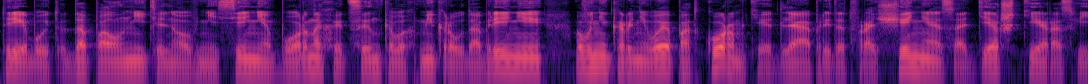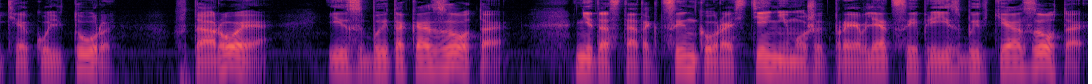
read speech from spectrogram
требует дополнительного внесения борных и цинковых микроудобрений в некорневые подкормки для предотвращения задержки развития культуры. Второе. Избыток азота – Недостаток цинка у растений может проявляться и при избытке азота,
